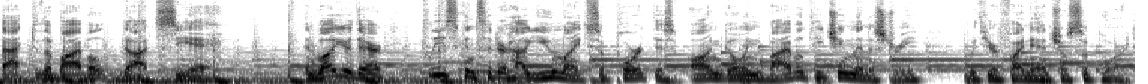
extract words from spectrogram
backtothebible.ca. And while you're there, please consider how you might support this ongoing Bible teaching ministry with your financial support.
